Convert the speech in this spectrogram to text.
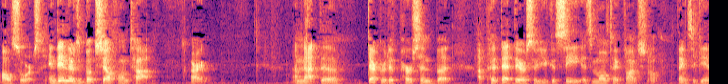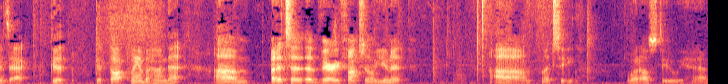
all sorts. And then there's a bookshelf on top. All right, I'm not the decorative person, but I put that there so you can see it's multifunctional. Thanks again, Zach. Good, good thought plan behind that. Um, but it's a, a, very functional unit. Um, let's see, what else do we have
